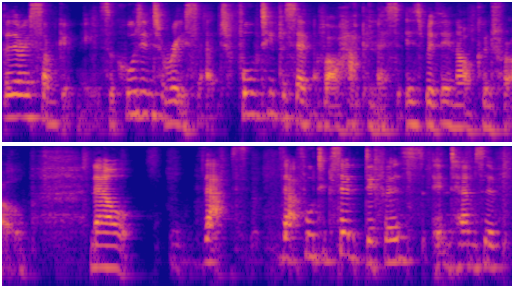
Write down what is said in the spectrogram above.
But there is some good news. According to research, 40% of our happiness is within our control. Now, that that 40% differs in terms of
